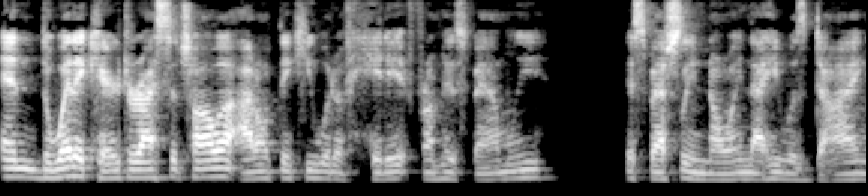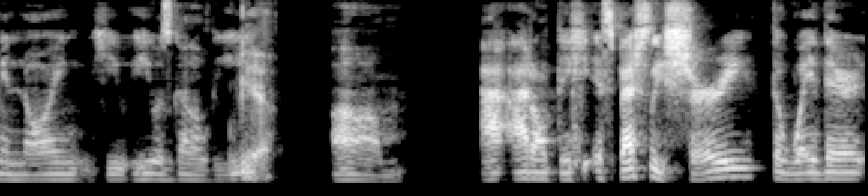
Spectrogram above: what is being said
And the way they characterized T'Challa, I don't think he would have hid it from his family, especially knowing that he was dying and knowing he he was going to leave. Yeah. Um, I, I don't think, especially Shuri, the way their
